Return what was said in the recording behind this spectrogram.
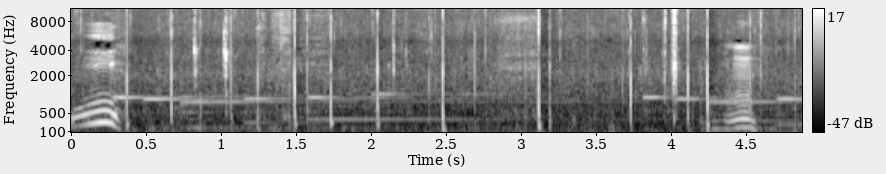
오. 음.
